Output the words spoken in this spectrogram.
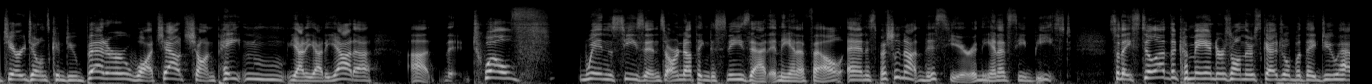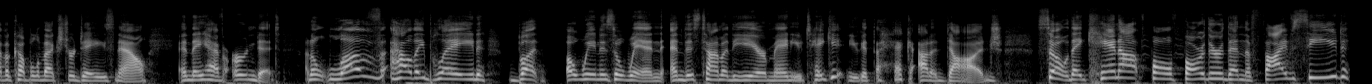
Jerry Jones can do better, watch out, Sean Payton, yada, yada, yada. Uh, 12 win seasons are nothing to sneeze at in the NFL, and especially not this year in the NFC Beast. So they still have the commanders on their schedule, but they do have a couple of extra days now, and they have earned it. I don't love how they played, but a win is a win. And this time of the year, man, you take it and you get the heck out of Dodge. So they cannot fall farther than the five seed,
